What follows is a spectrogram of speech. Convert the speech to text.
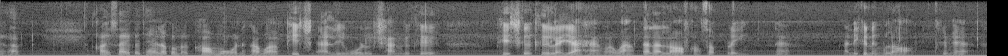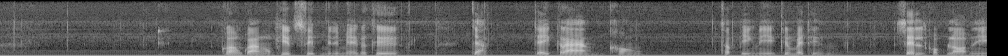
นะครับคอยไซส์ก็จะให้เรากำหนดข้อมูลนะครับว่า pitch and revolution ก็คือ pitch ก็คือระยะห่างระหว่างแต่ละรอบของสปริงนะ อันนี้คือ 1 รอบ ใช่ไหมความกว้างของ pitch 10มิลลิเมตรก็คือ จากใจกลางของสปริงนี้ขึ้นไปถึงเส้นครบรอบนี้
